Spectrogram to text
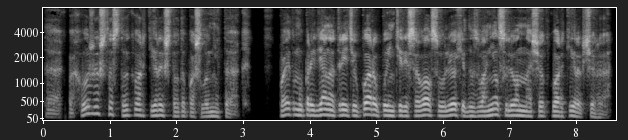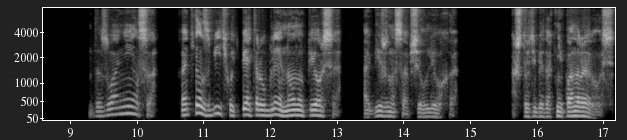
Так, похоже, что с той квартирой что-то пошло не так. Поэтому, придя на третью пару, поинтересовался у Лехи, дозвонился ли он насчет квартиры вчера. Дозвонился. Хотел сбить хоть пять рублей, но он уперся, — обиженно сообщил Леха. — А что тебе так не понравилось?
